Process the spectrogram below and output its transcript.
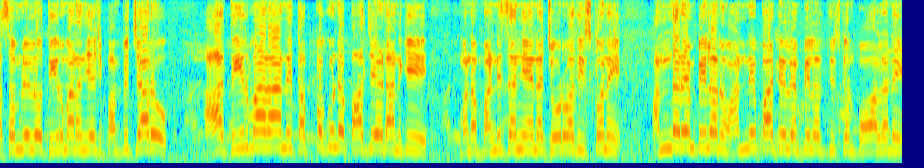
అసెంబ్లీలో తీర్మానం చేసి పంపించారు. ఆ తీర్మానాన్ని తప్పకుండా పాస్ చేయడానికి మన బండి సంజయ్ అయిన చోరవ తీసుకొని అందరు ఎంపీలను అన్ని పార్టీల ఎంపీలను తీసుకొని పోవాలని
